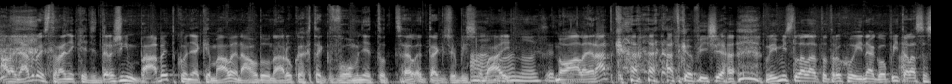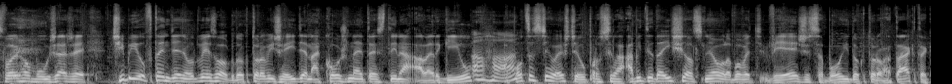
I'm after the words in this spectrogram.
ale na druhej strane, keď držím bábetko nejaké malé náhodou na rukách, tak vo mne to celé, takže by som Áno, aj... áno, no ale Radka, Radka píše, a vymyslela to trochu inak, opýtala sa svojho muža, že či by ju v ten deň odviezol k doktorovi, že ide na kožné testy na alergiu a Aha. po ceste ho ešte uprosila, aby teda išiel s ňou, lebo veď vie, že sa bojí doktorov a tak, tak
